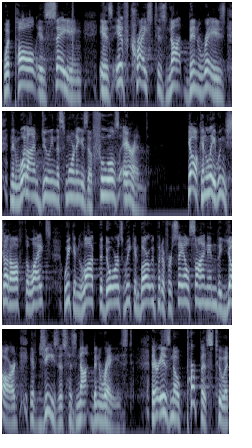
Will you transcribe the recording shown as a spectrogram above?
What Paul is saying is if Christ has not been raised, then what I'm doing this morning is a fool's errand. Y'all can leave. We can shut off the lights. We can lock the doors. We can bar. We put a for sale sign in the yard if Jesus has not been raised. There is no purpose to it.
